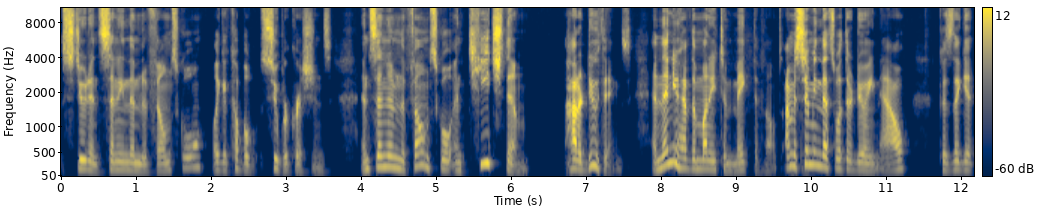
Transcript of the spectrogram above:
students sending them to film school, like a couple super Christians, and send them to film school and teach them how to do things. And then you have the money to make the films. I'm assuming that's what they're doing now because they get,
